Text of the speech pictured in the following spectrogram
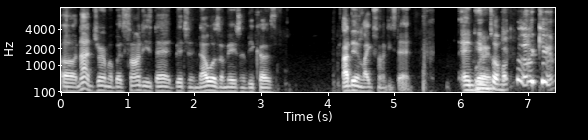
uh not Germa, but Sanji's dad bitching. That was amazing because I didn't like Sanji's dad. And him Right. talking about, I can't,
